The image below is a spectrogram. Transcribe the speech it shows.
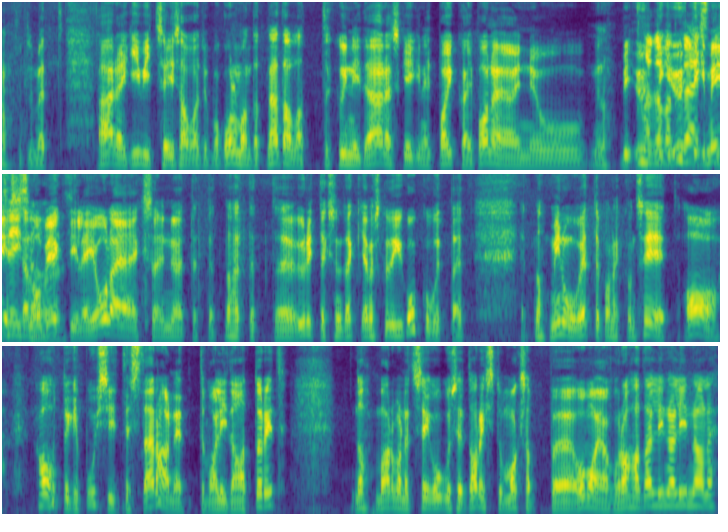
noh, ütleme, et äärekivid seisavad juba kolmandat nädalat kõnnitee ääres, keegi neid paika ei pane, on ju, noh, ühtegi, ühtegi meest seal objektil ei ole, eks on ju, et, et, et noh, et, et üritaks nüüd äkki ennast kuidagi kokku võtta, et et noh, minu ettepanek on see, et A, kaotage bussidest ära need validaatorid, noh, ma arvan, et see kogu see taristu maksab äh, omajagu raha Tallinna linnale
